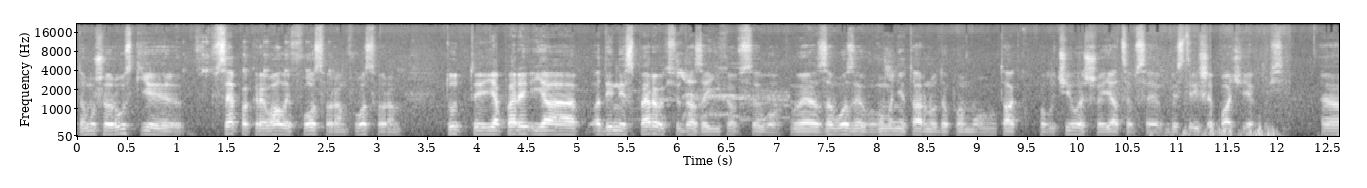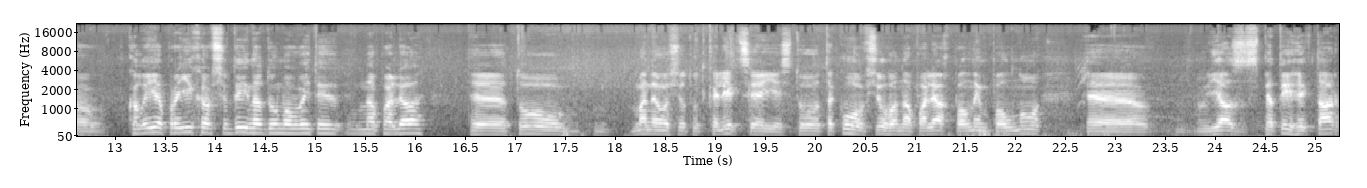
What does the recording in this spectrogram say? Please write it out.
Тому що русські все покривали фосфором, фосфором. Тут я, пере- я один із перших сюди заїхав в село, е, завозив гуманітарну допомогу. Так вийшло, що я це все швидше бачу, як усі. Е, Коли я приїхав сюди і надумав вийти на поля, е, то в мене ось тут колекція є, то такого всього на полях полним-полно. Я з 5 гектар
